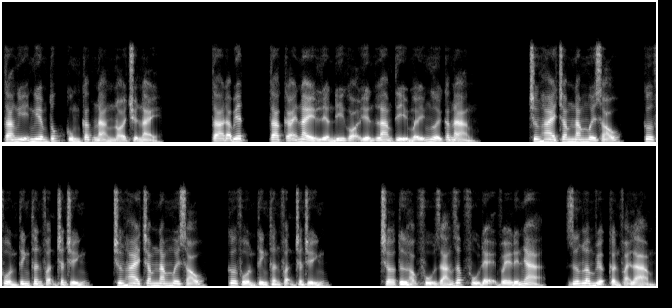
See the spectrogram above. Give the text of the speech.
ta nghĩ nghiêm túc cùng các nàng nói chuyện này. Ta đã biết, ta cái này liền đi gọi yến lam tỷ mấy người các nàng. Chương hai trăm năm mươi sáu, cơ phồn tinh thân phận chân chính, chương hai trăm năm mươi sáu, cơ phồn tinh thân phận chân chính chờ từ học phủ giáng dấp phủ đệ về đến nhà dương lâm việc cần phải làm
